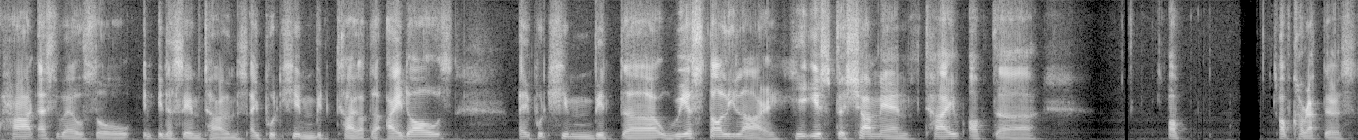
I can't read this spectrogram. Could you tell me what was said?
hard as well. So in, in the same times, I put him with kind of the idols I put him with the weird storyline. He is the shaman type of the of of characters.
